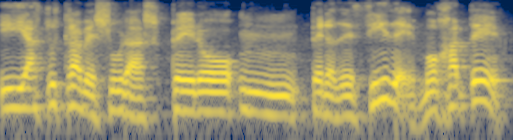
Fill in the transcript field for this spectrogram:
y haz tus travesuras, pero, mm, pero decide, mójate,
